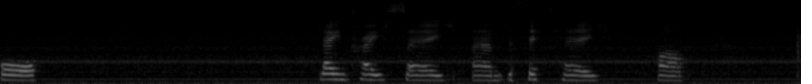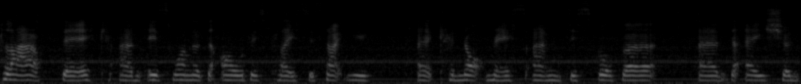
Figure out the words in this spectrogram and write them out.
or Lane Tracy, um, the city of Plovdiv um, is one of the oldest places that you uh, cannot miss and discover um, the ancient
